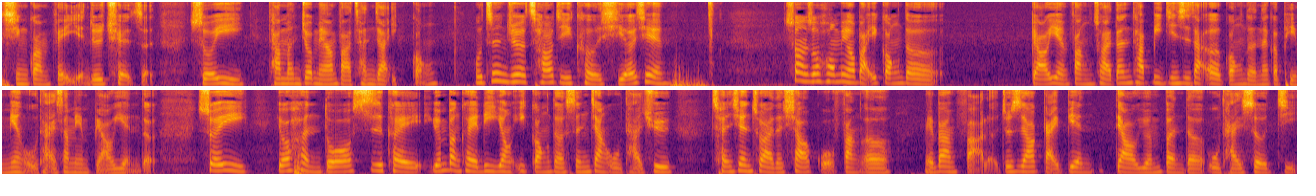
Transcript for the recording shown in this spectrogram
新冠肺炎，就是确诊，所以他们就没办法参加义工。我真的觉得超级可惜，而且虽然说后面有把义工的表演放出来，但是他毕竟是在二宫的那个平面舞台上面表演的，所以有很多是可以原本可以利用一宫的升降舞台去。呈现出来的效果反而没办法了，就是要改变掉原本的舞台设计，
